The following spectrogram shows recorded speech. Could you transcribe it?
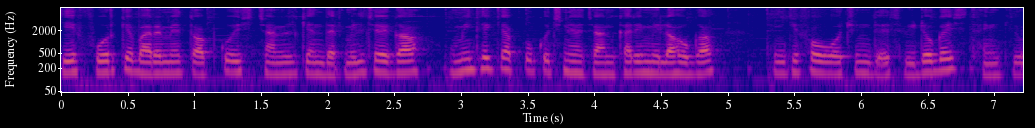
के फोर के बारे में तो आपको इस चैनल के अंदर मिल जाएगा। उम्मीद है कि आपको कुछ नया जानकारी मिला होगा। Thank you for watching this video guys thank you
